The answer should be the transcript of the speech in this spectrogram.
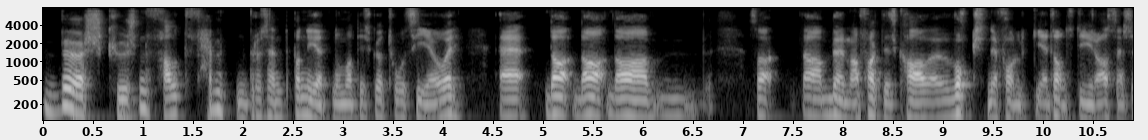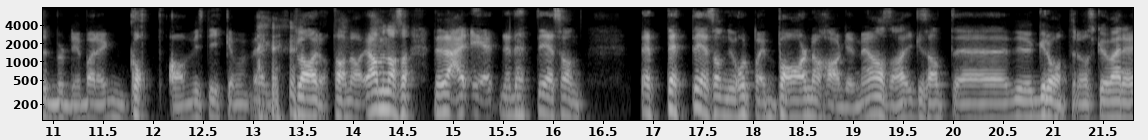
børskursen falt 15% på nyheten om at de skulle ha to sider i Eh, da, da, da, da, bør man faktisk ha voksne folk i et sånt styre. Altså, så burde de bare gått av hvis de ikke klarer å ta den av. Ja, men altså, det der er, det, dette er sånn dette er sånn du holdt på i barnehagen med. altså, ikke sant? Eh, du gråter og skulle være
